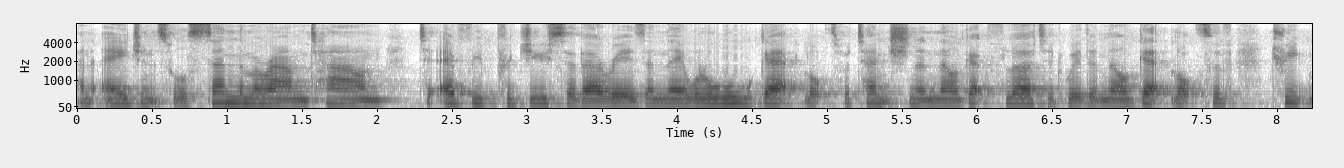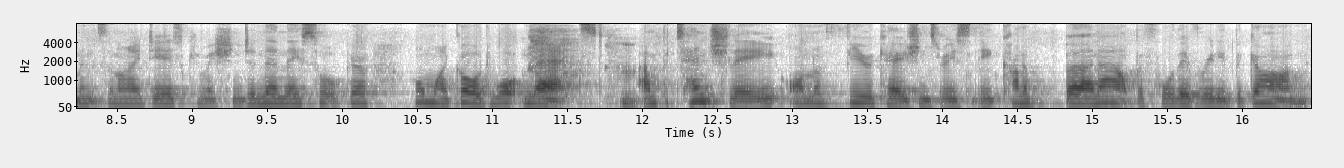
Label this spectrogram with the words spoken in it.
and agents will send them around town to every producer there is and they will all get lots of attention and they'll get flirted with and they'll get lots of treatments and ideas commissioned and then they sort of go oh my god what next? Mm. And potentially on a few occasions recently kind of burn out before they've really begun.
